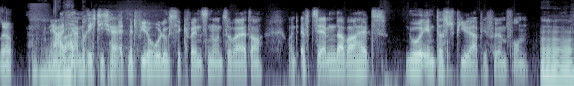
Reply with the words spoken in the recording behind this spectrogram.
ja. Ja, die haben richtig halt mit Wiederholungssequenzen und so weiter. Und FCM, da war halt nur eben das Spiel abgefilmt worden. Mhm.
